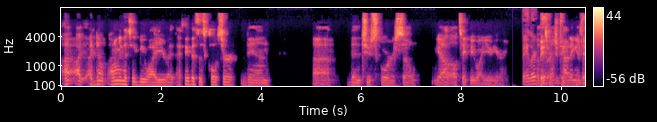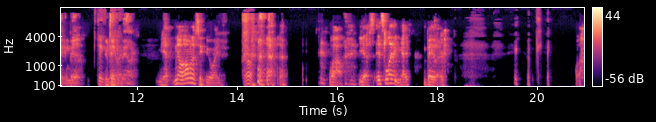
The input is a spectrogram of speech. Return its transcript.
I, I, I don't. I'm going to take BYU. I, I think this is closer than, uh, than two scores. So yeah, I'll, I'll take BYU here. Baylor. Baylor. Much padding you're taking Baylor. Taking you're taking Baylor. Yeah. No, I want to take BYU. Oh. wow. Yes, it's late, guys. Baylor. okay. Wow.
